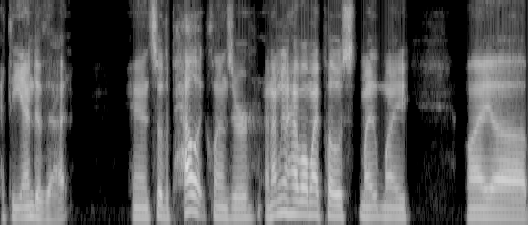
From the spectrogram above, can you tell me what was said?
at the end of that, and so the palate cleanser, and I'm going to have all my posts, my my my uh,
